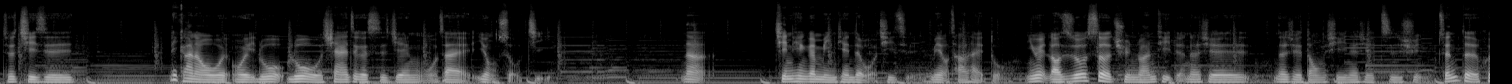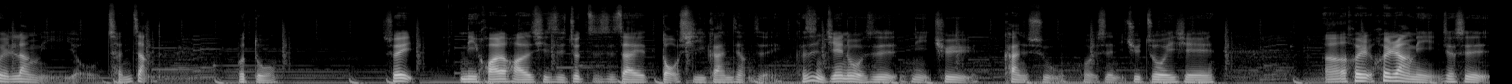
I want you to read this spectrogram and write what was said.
就其实你看到我我如果如果我现在这个时间我在用手机，那。今天跟明天的我其实没有差太多，因为老实说，社群软体的那些那些东西、那些资讯，真的会让你有成长的不多。所以你滑着滑着，其实就只是在抖吸干这样子。可是你今天如果是你去看书，或者是你去做一些，呃，会会让你就是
